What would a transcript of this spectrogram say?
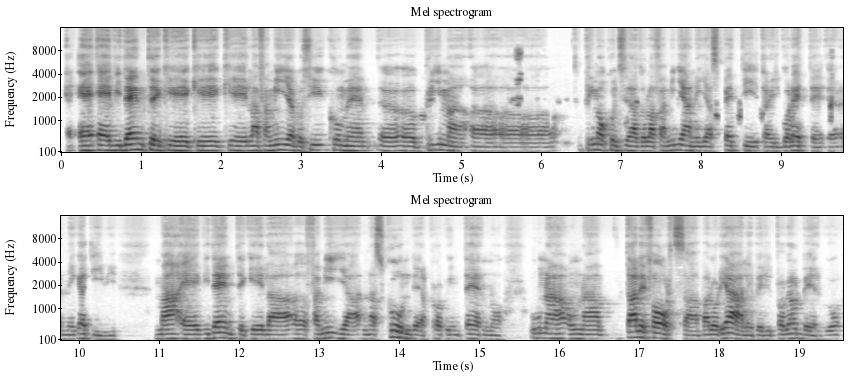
È, è evidente che, che, che, la famiglia, così come uh, prima, uh, prima ho considerato la famiglia negli aspetti, tra virgolette, uh, negativi, ma è evidente che la famiglia nasconde al proprio interno una, una tale forza valoriale per il proprio albergo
